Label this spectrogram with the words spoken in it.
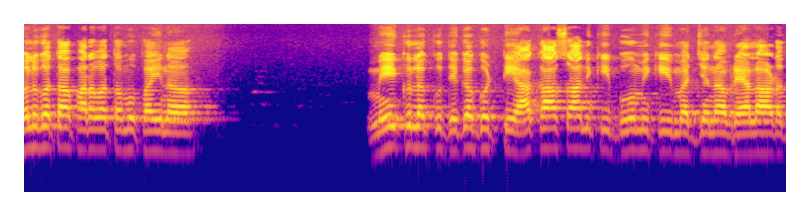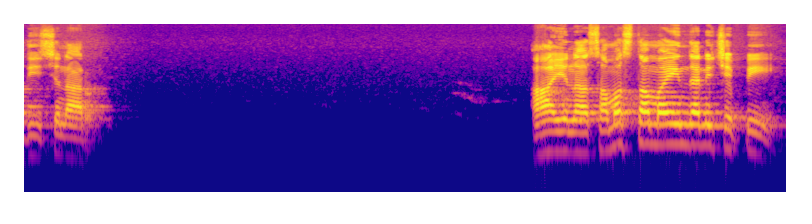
గొలుగొతా పర్వతము పైన మేకులకు దిగగొట్టి ఆకాశానికి భూమికి మధ్యన వేలాడదీసినారు. ఆయన సమస్తమైందని చెప్పి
